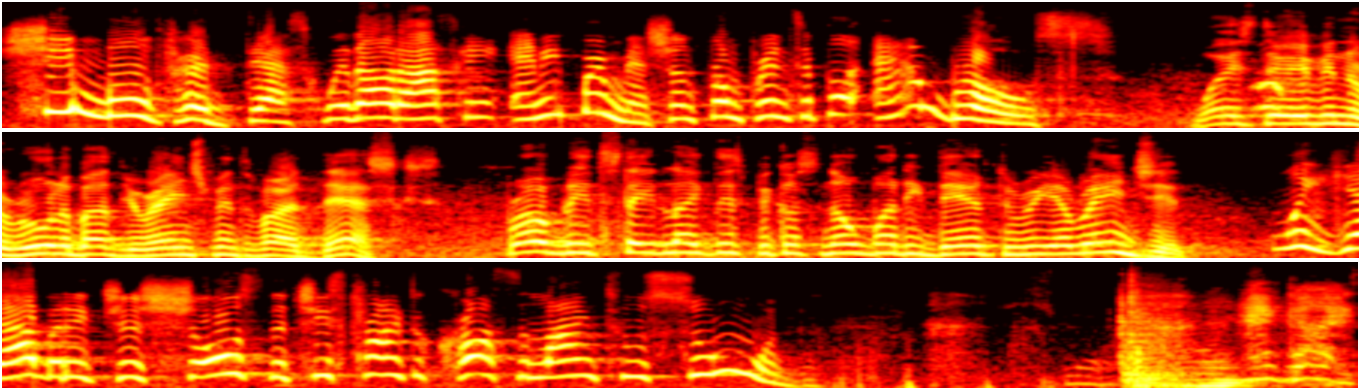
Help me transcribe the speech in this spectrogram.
She moved her desk without asking any permission from Principal Ambrose. Why is there even a rule about the arrangement of our desks? Probably it stayed like this because nobody dared to rearrange it. Well, yeah, but it just shows that she's trying to cross the line too soon. Hey guys,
